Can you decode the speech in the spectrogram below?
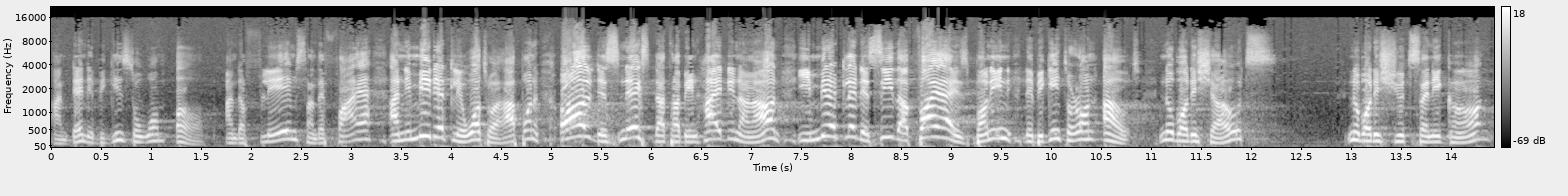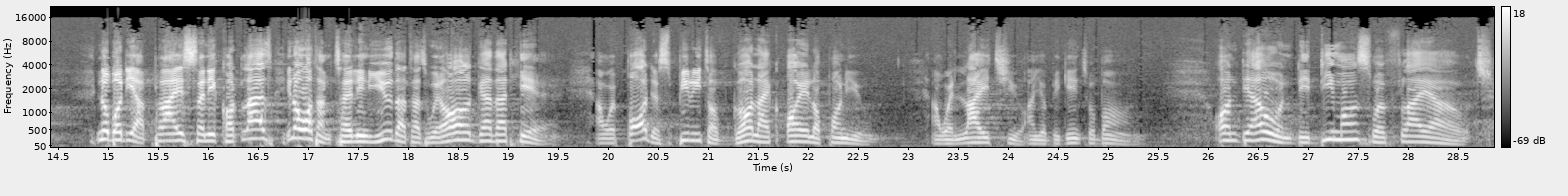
And then it begins to warm up and the flames and the fire and immediately what will happen? All the snakes that have been hiding around immediately they see the fire is burning they begin to run out. Nobody shouts. Nobody shoots any gun. Nobody applies any cutlass. You know what i'm telling you? That as we're all gathered here and we pour the spirit of god like oil upon you and we light you and you begin to burn. On their own the demons will fly out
